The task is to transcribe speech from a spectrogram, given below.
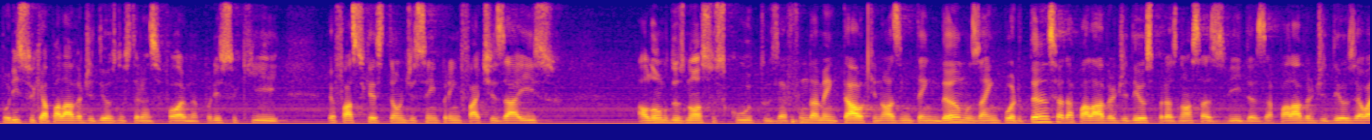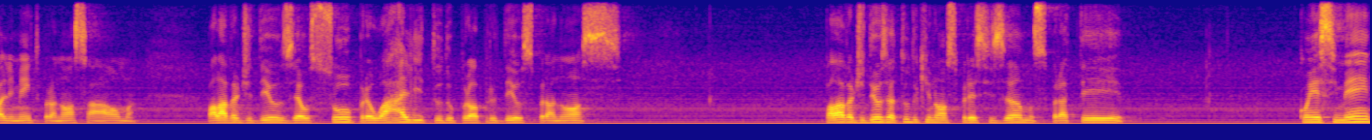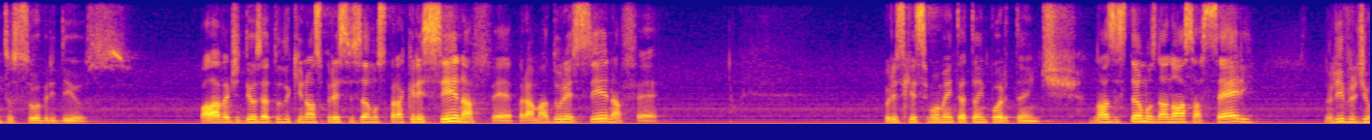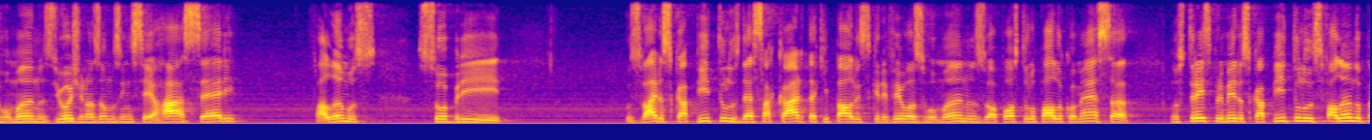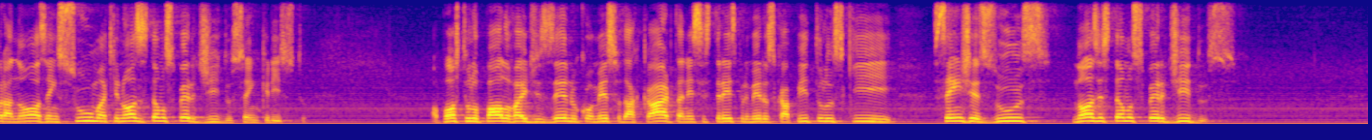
Por isso que a palavra de Deus nos transforma, por isso que eu faço questão de sempre enfatizar isso ao longo dos nossos cultos. É fundamental que nós entendamos a importância da palavra de Deus para as nossas vidas. A palavra de Deus é o alimento para a nossa alma. A palavra de Deus é o sopro, é o hálito do próprio Deus para nós. A palavra de Deus é tudo que nós precisamos para ter conhecimento sobre Deus. A palavra de Deus é tudo que nós precisamos para crescer na fé, para amadurecer na fé. Por isso que esse momento é tão importante. Nós estamos na nossa série no livro de Romanos e hoje nós vamos encerrar a série. Falamos sobre os vários capítulos dessa carta que Paulo escreveu aos Romanos. O apóstolo Paulo começa nos três primeiros capítulos falando para nós, em suma, que nós estamos perdidos sem Cristo. O apóstolo Paulo vai dizer no começo da carta, nesses três primeiros capítulos, que sem Jesus nós estamos perdidos,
